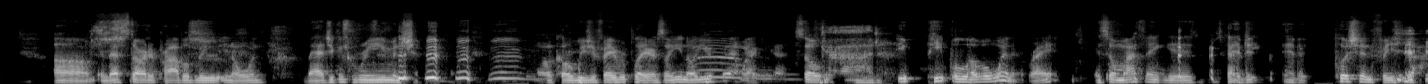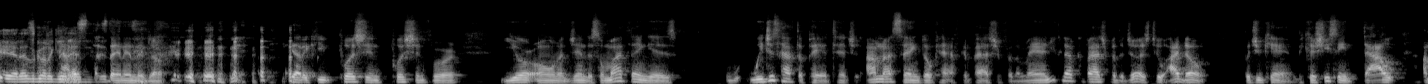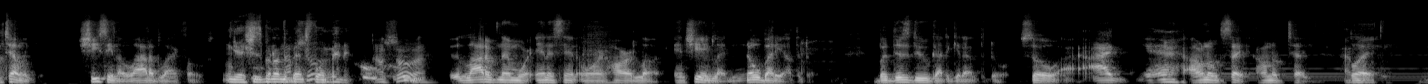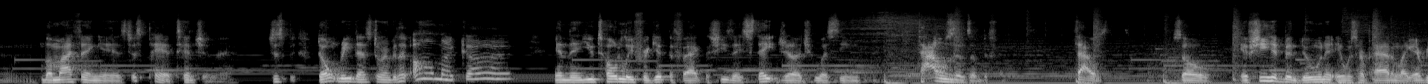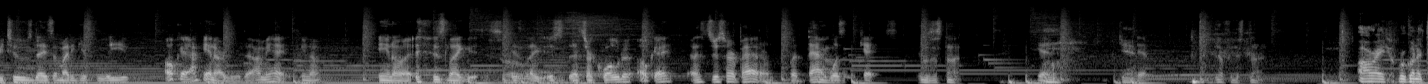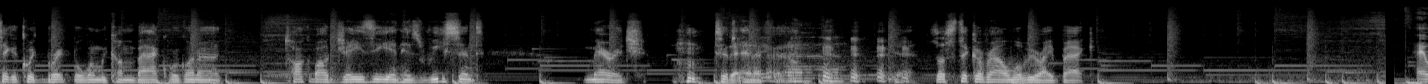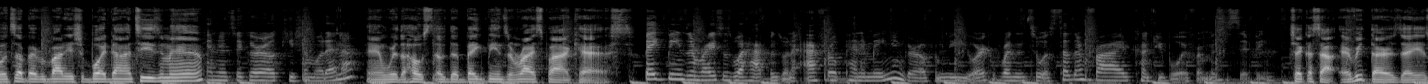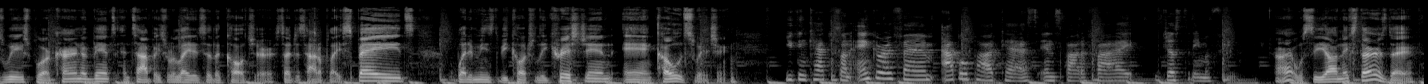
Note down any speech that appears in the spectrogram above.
Um, and that started probably, you know, when Magic and Kareem and Shaq, you know, Kobe's your favorite player. So, you know, you're a bandwagon guy. So God. pe- people love a winner, right? And so my thing is, you just gotta Edit, keep edit. pushing for you. Yeah, that's gonna get Nah, us. staying in the Joe. you got to keep pushing, pushing for your own agenda. So my thing is, we just have to pay attention. I'm not saying don't have compassion for the man. You can have compassion for the judge too. I don't, but you can because she's seen doubt. I'm telling you, she's seen a lot of black folks. Yeah, she's been on the I'm bench for a minute. I'm sure. A lot of them were innocent or in hard luck, and she ain't let nobody out the door. But this dude got to get out the door. So I, I yeah, I don't know what to say. I don't know what to tell you. I But- mean, But my thing is, just pay attention, man. Just be- don't read that story and be like, "Oh my god," and then you totally forget the fact that she's a state judge who has seen thousands of defendants, thousands. So if she had been doing it, it was her pattern. Like every Tuesday, somebody gets to leave. Okay, I can't argue with that. I mean, hey, you know, you know, it's like it's So- like it's, that's her quota. Okay, that's just her pattern. But that Yeah. wasn't the case. it was a stunt. Yeah. Hmm. Yeah. Yeah. Definitely a stunt. All right, we're going to take a quick break, but when we come back, we're going to talk about Jay Z and his recent marriage to the NFL. Yeah. So stick around. We'll be right back. Hey, what's up, everybody? It's your boy Don Teasy, man. And it's your girl, Keisha Morena. And we're the host of the Baked Beans and Rice podcast. Baked beans and rice is what happens when an Afro Panamanian girl from New York runs into a southern fried country boy from Mississippi. Check us out every Thursday as we explore current events and topics related to the culture, such as how to play spades, what it means to be culturally Christian, and code switching. You can catch us on Anchor FM, Apple Podcasts, and Spotify, just to name a few. All right, we'll see y'all next Thursday.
